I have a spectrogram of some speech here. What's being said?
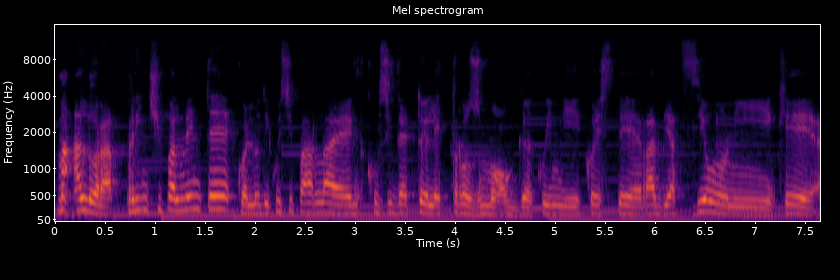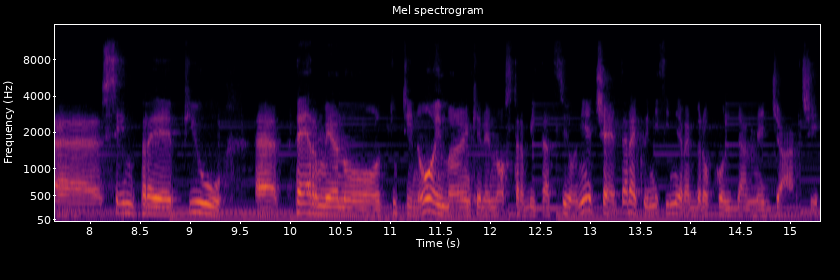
Ma allora, principalmente quello di cui si parla è il cosiddetto elettrosmog, quindi queste radiazioni che eh, sempre più eh, permeano tutti noi, ma anche le nostre abitazioni, eccetera, e quindi finirebbero col danneggiarci.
